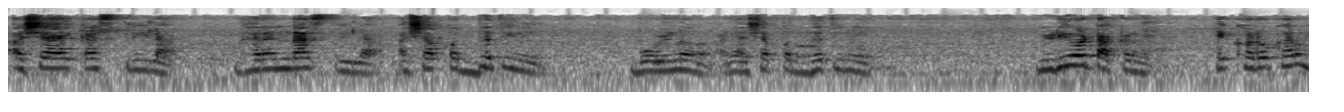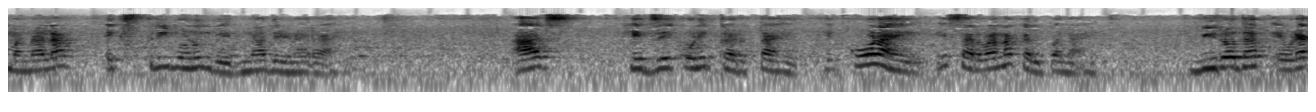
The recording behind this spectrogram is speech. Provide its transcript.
अशा एका स्त्रीला घरंदाज स्त्रीला अशा पद्धतीने बोलणं आणि अशा पद्धतीने व्हिडिओ टाकणं हे खरोखर मनाला एक स्त्री म्हणून वेदना देणारं आहे. आज हे जे कोणी करत आहेत हे कोण आहे हे सर्वांना कल्पना आहे. विरोधक एवढ्या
